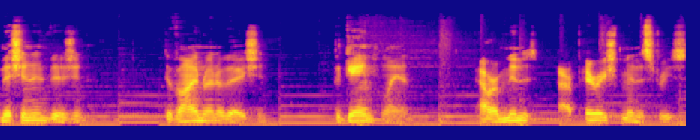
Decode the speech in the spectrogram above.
mission and vision, divine renovation, the game plan, our, our parish ministries,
